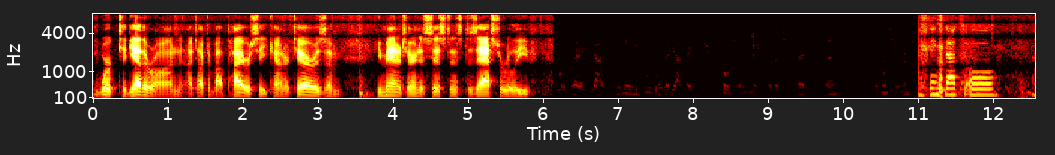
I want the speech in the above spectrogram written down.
work together on. I talked about piracy, counterterrorism, humanitarian assistance, disaster relief. I think that's all uh,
